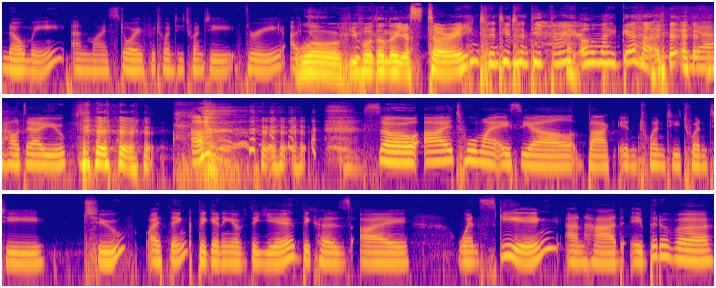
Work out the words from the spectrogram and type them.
know me and my story for 2023, I Whoa, people don't know your story in 2023? Oh my god. yeah, how dare you? Uh, so I tore my ACL back in 2022, I think, beginning of the year, because I went skiing and had a bit of a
